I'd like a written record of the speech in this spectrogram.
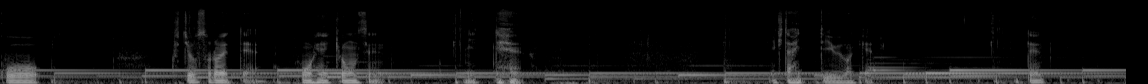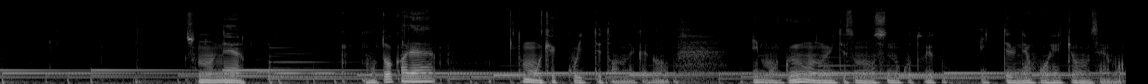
こう口を揃えて豊平峡温泉に行って行きたいっていうわけ。でそのね元彼とも結構行ってたんだけど今群を抜いてその推しのこと言ってるね豊平峡温泉は。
